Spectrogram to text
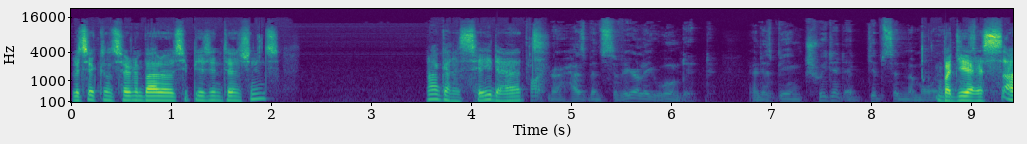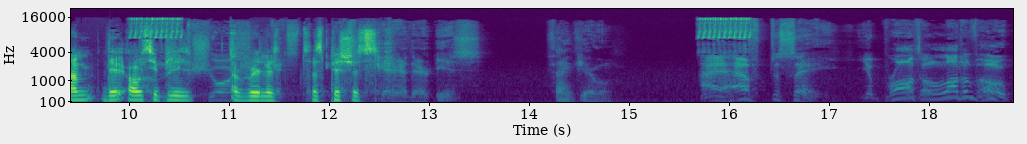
Let's say concerned about OCP's intentions. I'm not gonna say that. Partner has been severely wounded and is being treated at Gibson Memorial. But yes, I'm um, the I'll OCP make sure are really gets the suspicious. there is. Thank you. I have to say, you brought a lot of hope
